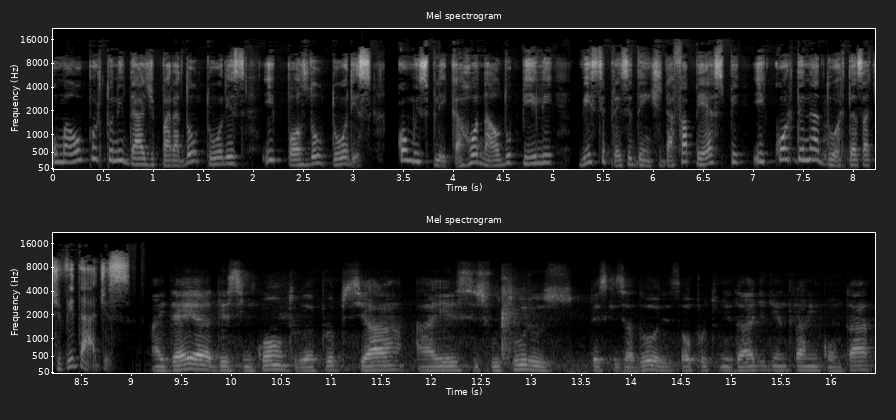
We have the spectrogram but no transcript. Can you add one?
uma oportunidade para doutores e pós-doutores, como explica Ronaldo Pili, vice-presidente da FAPESP e coordenador das atividades. A ideia desse encontro é propiciar a esses futuros pesquisadores a oportunidade de entrar em contato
